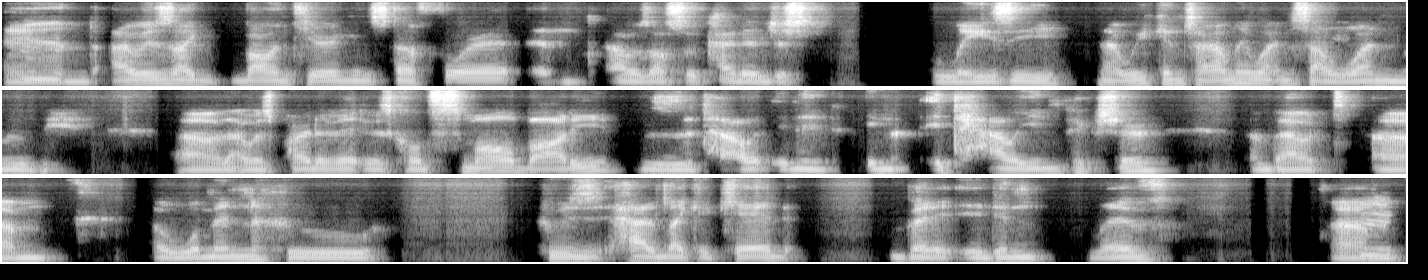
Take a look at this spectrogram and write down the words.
and I was like volunteering and stuff for it, and I was also kind of just lazy that weekend, so I only went and saw one movie. Uh, that was part of it. It was called Small Body. This is Italian in an Italian picture about um, a woman who who's had like a kid, but it, it didn't live um, mm.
